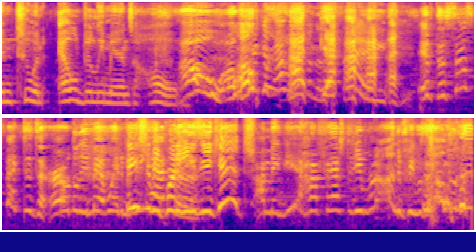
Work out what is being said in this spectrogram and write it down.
into an elderly man's home. Oh, okay. Oh, I was gonna say, if the suspect is an elderly man, wait a minute. he should be pretty to- easy to catch. I mean, yeah. How fast did he run if he was elderly?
